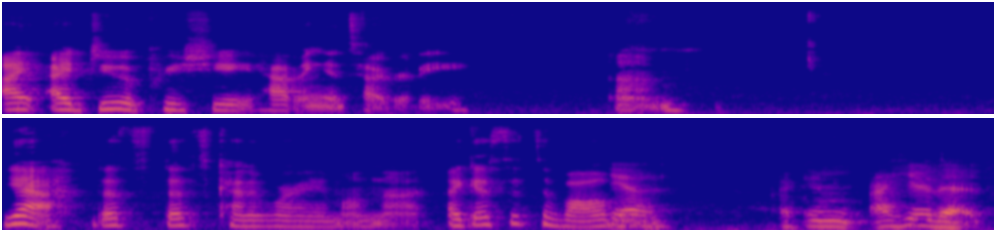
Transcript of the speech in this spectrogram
I, I do appreciate having integrity. Um, yeah, that's that's kind of where I am on that. I guess it's evolving. Yeah, I can I hear that,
